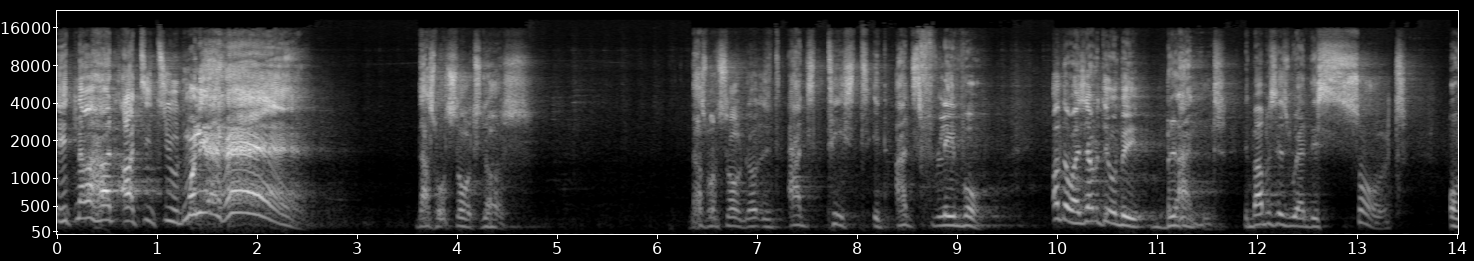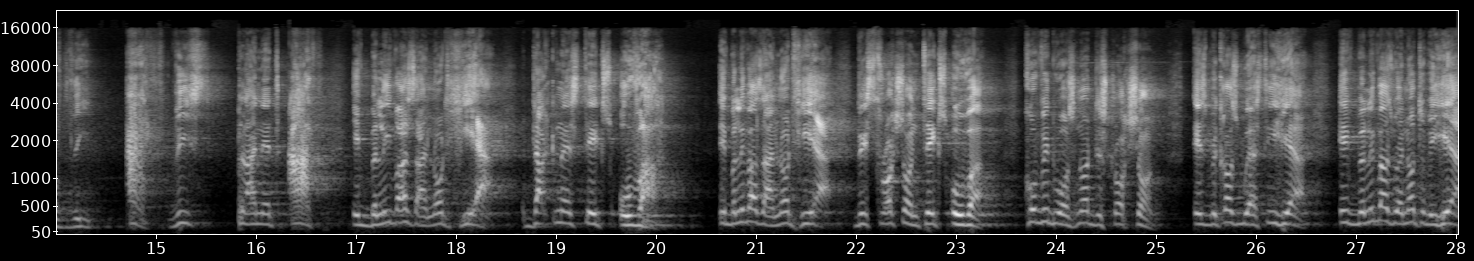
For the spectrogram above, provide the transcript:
It now had attitude. Money. That's what salt does. That's what salt does. It adds taste, it adds flavor. Otherwise, everything will be bland. The Bible says we are the salt of the earth, this planet earth. If believers are not here, darkness takes over. If believers are not here, destruction takes over. COVID was not destruction. It's because we are still here. If believers were not to be here,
